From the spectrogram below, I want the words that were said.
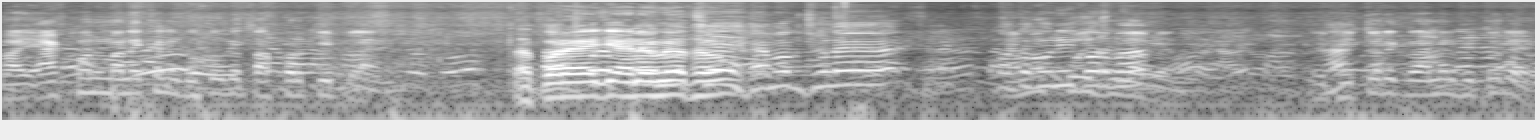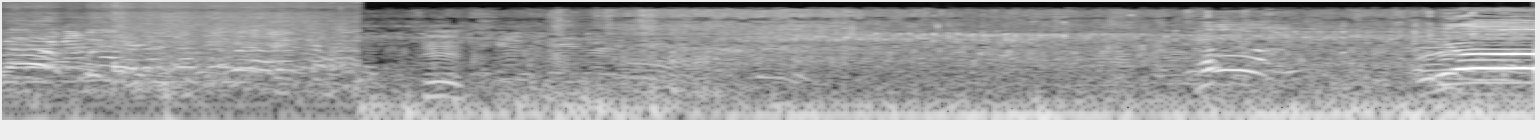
ভাই এখন মানে এখানে গোসল তারপর কি প্ল্যান তারপরে এই যে এনে হয়ে থাকো হেমক ঝুলে কতক্ষণই করবা? ভিতরে গ্রামের ভিতরে? আহ,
